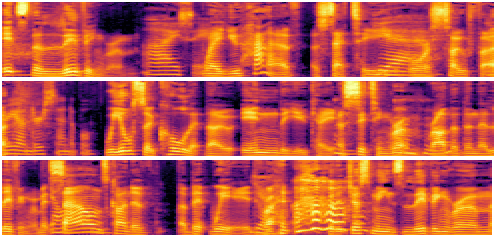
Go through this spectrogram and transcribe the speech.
It's the living room I see. where you have a settee Yeah. or a sofa. Very understandable. We also call it, though, in the UK, Mm. a sitting room Mm-hmm. rather than a living room. It sounds kind of a bit weird, Yeah. right? but it just means living room,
